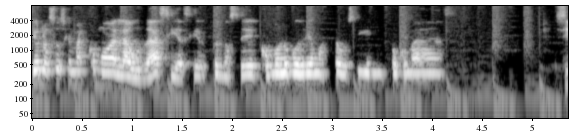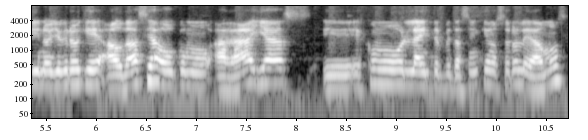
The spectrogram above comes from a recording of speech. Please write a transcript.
yo lo asocio más como a la audacia, ¿cierto? No sé cómo lo podríamos traducir un poco más. Sí, no, yo creo que audacia o como agallas eh, es como la interpretación que nosotros le damos.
